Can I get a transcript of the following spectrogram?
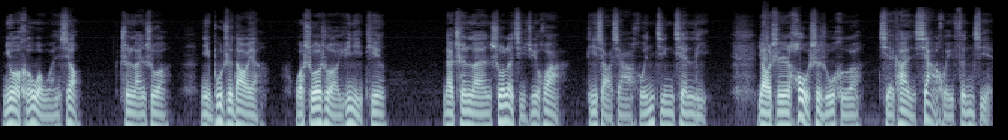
你又和我玩笑。”春兰说：“你不知道呀，我说说与你听。”那春兰说了几句话，狄小霞魂惊千里。要知后事如何，且看下回分解。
